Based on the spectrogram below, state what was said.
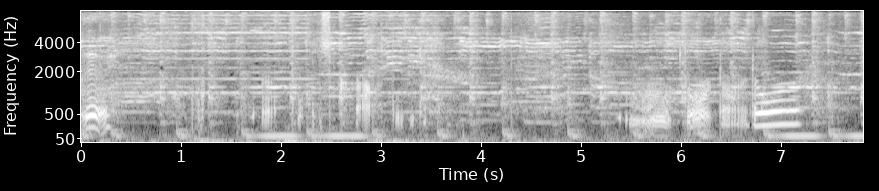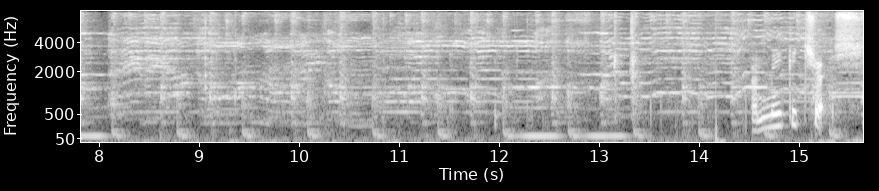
Door, door, door. And make a chest.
